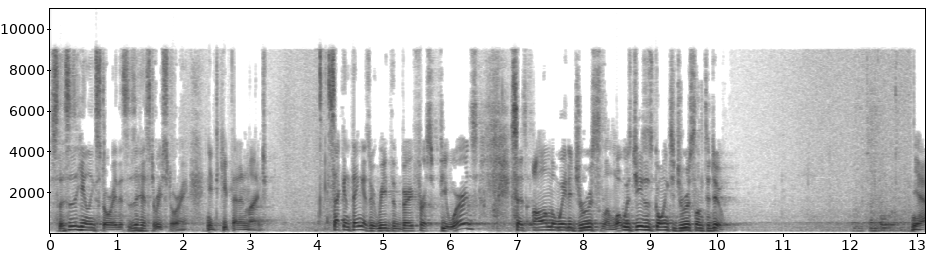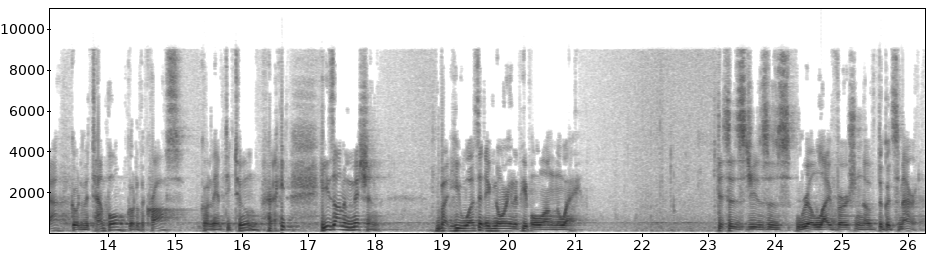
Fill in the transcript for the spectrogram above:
So, this is a healing story, this is a history story. You need to keep that in mind. Second thing, as we read the very first few words, it says, on the way to Jerusalem. What was Jesus going to Jerusalem to do? Temple. Yeah, go to the temple, go to the cross, go to the empty tomb, right? He's on a mission, but he wasn't ignoring the people along the way. This is Jesus' real life version of the Good Samaritan.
